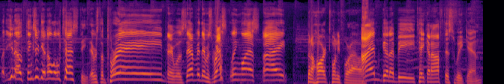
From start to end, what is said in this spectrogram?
But, you know, things are getting a little testy. There was the parade. There was every. There was wrestling last night. It's been a hard 24 hours. I'm going to be taking off this weekend,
